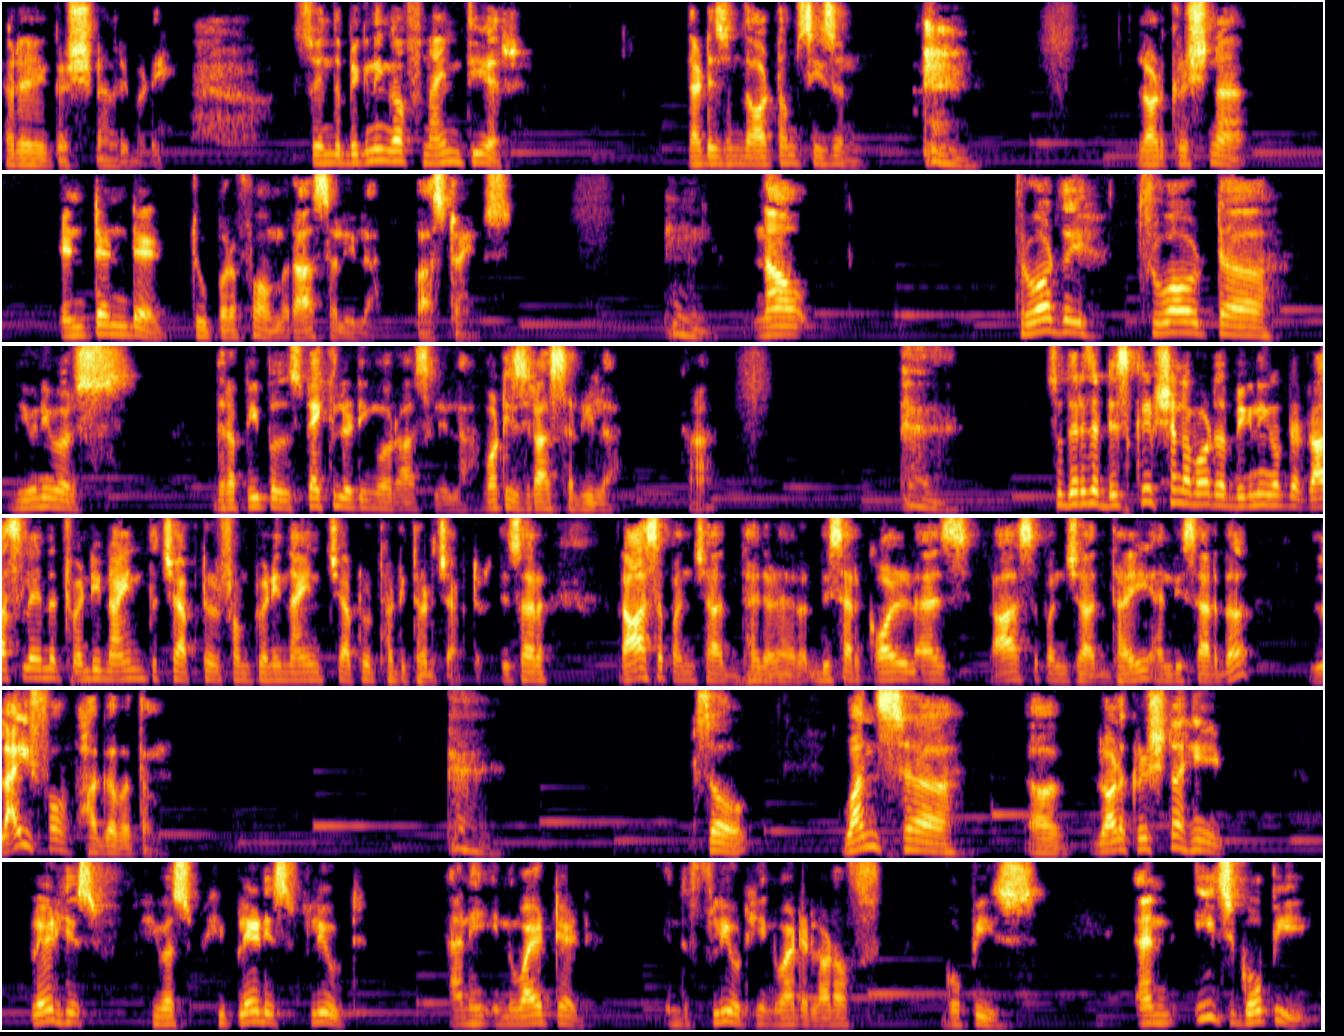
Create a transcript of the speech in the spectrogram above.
Hare Krishna, everybody. So, in the beginning of ninth year, that is in the autumn season, Lord Krishna intended to perform Rasa Lila pastimes. now, throughout the throughout uh, the universe, there are people speculating over Rasa Lila. What is Rasa Lila? Huh? so there is a description about the beginning of the Rasa in the 29th chapter from 29th chapter to 33rd chapter. These are Rasa Panchadhyay. These are called as Rasa Panchadhyay and these are the life of Bhagavatam. so once uh, uh, Lord Krishna he played his he was he played his flute and he invited in the flute he invited a lot of gopis and each gopi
